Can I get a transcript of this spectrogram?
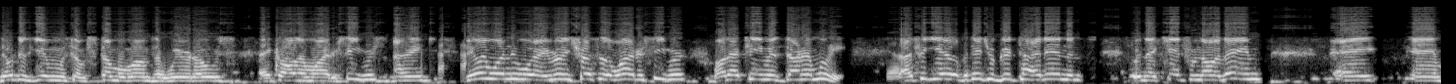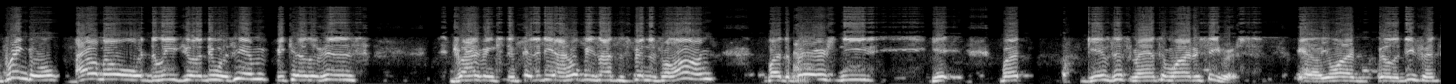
Don't just give him some stumble bums and weirdos and call them wide receivers. I mean, the only one who I really trust as a wide receiver on that team is Darnell Mooney. Yeah. I think he had a potential good tight end and when that kid from Notre Dame and, and Pringle, I don't know what the league's going to do with him because of his driving stupidity. I hope he's not suspended for long, but the Bears need, but give this man some wide receivers. You know, you want to build a defense,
